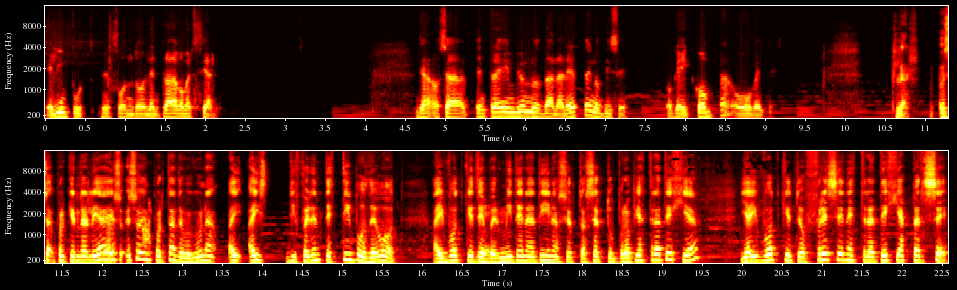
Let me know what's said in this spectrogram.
el input, en el fondo, la entrada comercial. ¿Ya? O sea, en TradingView nos da la alerta y nos dice, ok, compra o vende. Claro. O sea, porque en realidad eso, eso, es importante, porque una, hay, hay diferentes tipos de bot. Hay bots que te permiten a ti, ¿no es cierto?, hacer tu propia estrategia y hay bots que te ofrecen estrategias per se.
